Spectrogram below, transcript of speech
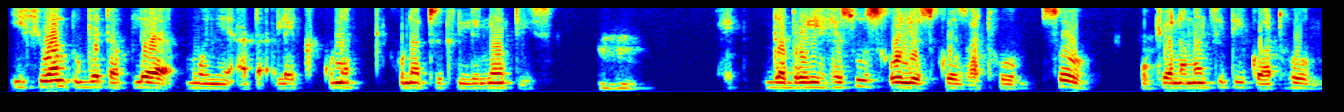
if you want to get a player mwenye ata, like kuna kuna trick notice Mhm. Gabriel Jesus always scores at home so ukiona Man City iko at home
